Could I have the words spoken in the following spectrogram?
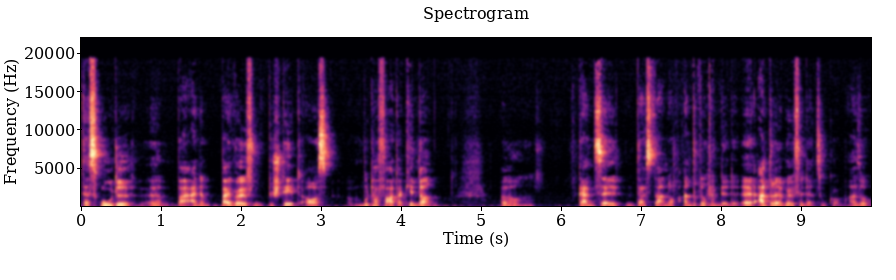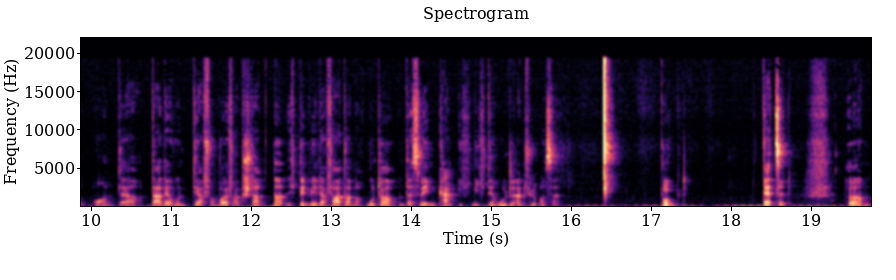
das Rudel äh, bei einem, bei Wölfen besteht aus Mutter, Vater, Kindern. Ähm, ganz selten, dass da noch andere Hunde, äh, andere Wölfe dazukommen. Also, und der, da der Hund ja vom Wolf abstammt, ne? ich bin weder Vater noch Mutter und deswegen kann ich nicht der Rudelanführer sein. Punkt. That's it. Ähm,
